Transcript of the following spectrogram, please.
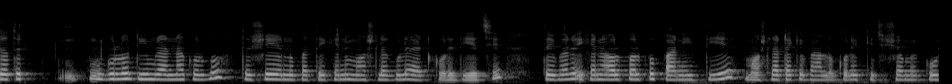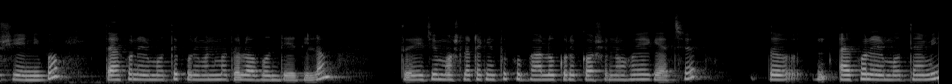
যতগুলো ডিম রান্না করব, তো সেই অনুপাতে এখানে মশলাগুলো অ্যাড করে দিয়েছি। তো এবার এখানে অল্প অল্প পানি দিয়ে মশলাটাকে ভালো করে কিছু সময় কষিয়ে নিব। তো এখন এর মধ্যে পরিমাণ মতো লবণ দিয়ে দিলাম। তো এই যে মশলাটা কিন্তু খুব ভালো করে কষানো হয়ে গেছে। তো এখন এর মধ্যে আমি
